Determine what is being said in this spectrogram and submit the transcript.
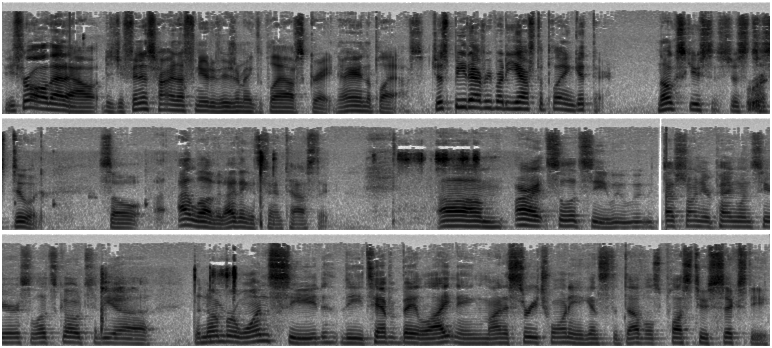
if you throw all that out, did you finish high enough in your division to make the playoffs? Great. Now you're in the playoffs. Just beat everybody you have to play and get there. No excuses. Just just do it. So I love it. I think it's fantastic. Um, all right, so let's see. We, we touched on your Penguins here, so let's go to the uh, the number one seed, the Tampa Bay Lightning, minus three twenty against the Devils, plus two sixty.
